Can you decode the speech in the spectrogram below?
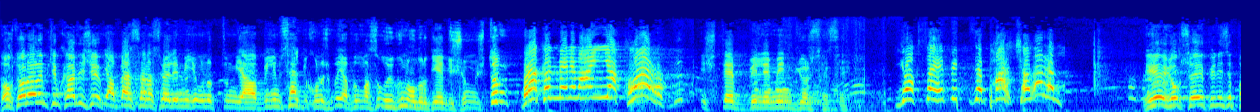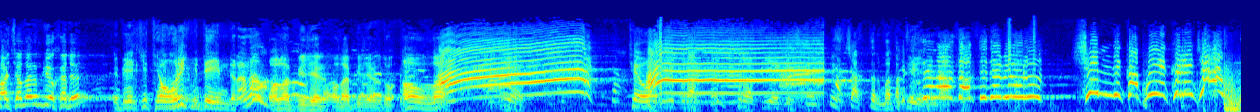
Doktor hanım kim kardeşim? Ya ben sana söylemeyi unuttum ya. Bilimsel bir konuşma yapılması uygun olur diye düşünmüştüm. Bırakın beni manyaklar. İşte bilimin gür sesi. Yoksa hepinizi parçalarım. Niye? Yoksa hepinizi parçalarım diyor kadın. E belki teorik bir deyimdir anam. Olabilir, olabilir. Allah. Aa! Teoriyi bıraktık, pratiğe geçtik. Biz çaktırmadık diyelim. Zapt edemiyoruz. Şimdi kapıyı kıracağım.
